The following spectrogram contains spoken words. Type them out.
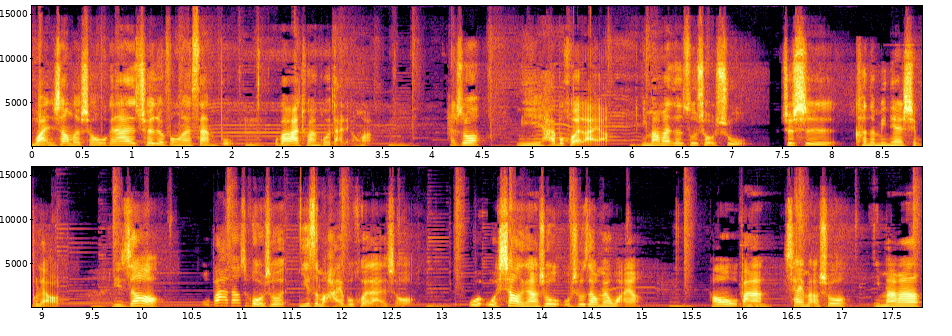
晚上的时候，我跟他吹着风在散步。嗯，我爸爸突然给我打电话，嗯，他说你还不回来啊？你妈妈在做手术，就是可能明天醒不了了。你知道？我爸当时跟我说：“你怎么还不回来？”的时候，我我笑着跟他说：“我说在外面玩呀。”嗯，然后我爸下一秒说：“你妈妈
